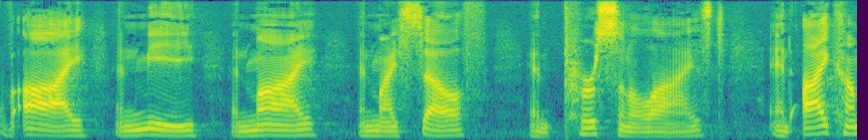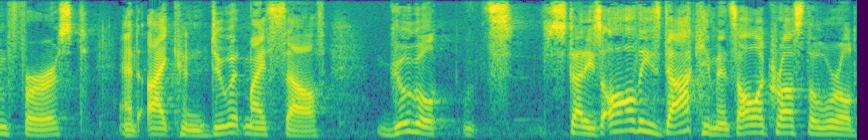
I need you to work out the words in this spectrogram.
of I and me and my and myself and personalized, and I come first, and I can do it myself. Google s- studies all these documents all across the world,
